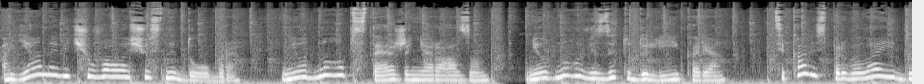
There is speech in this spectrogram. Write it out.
а я не відчувала щось недобре, ні одного обстеження разом, ні одного візиту до лікаря. Цікавість привела її до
